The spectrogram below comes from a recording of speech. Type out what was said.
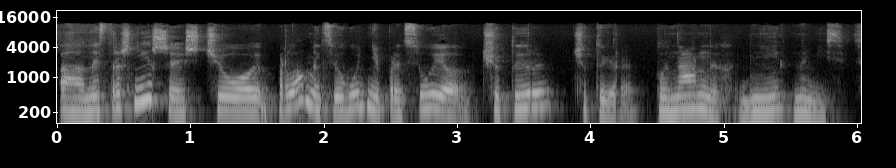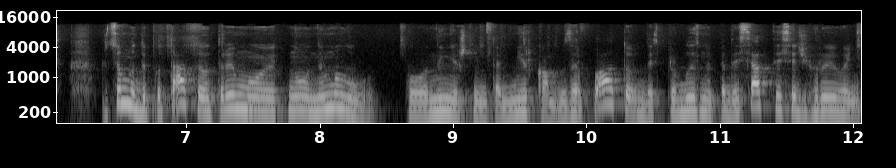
А найстрашніше, що парламент сьогодні працює 4-4 пленарних дні на місяць. При цьому депутати отримують ну немалу. По нинішнім там міркам зарплату десь приблизно 50 тисяч гривень.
